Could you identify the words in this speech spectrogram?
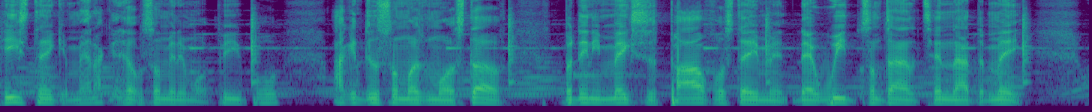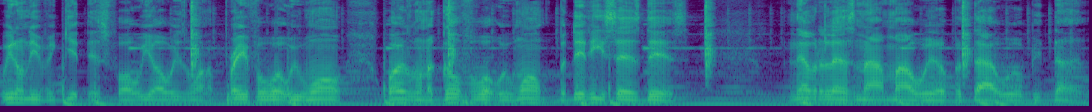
he's thinking, man, I can help so many more people. I can do so much more stuff. But then he makes this powerful statement that we sometimes tend not to make. We don't even get this far. We always want to pray for what we want. We always want to go for what we want. But then he says this, nevertheless, not my will, but thy will be done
